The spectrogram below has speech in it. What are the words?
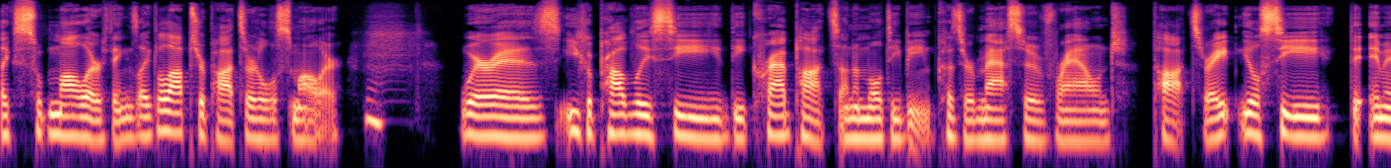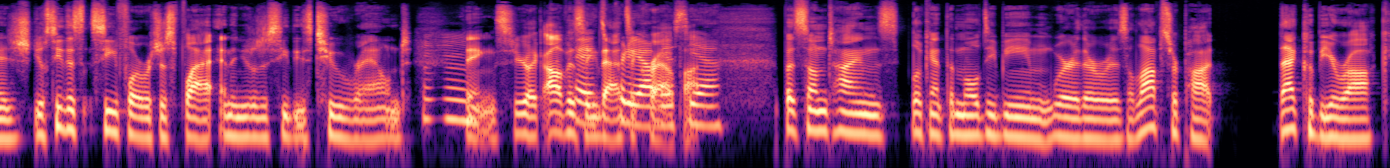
like smaller things, like the lobster pots are a little smaller. Mhm. Whereas you could probably see the crab pots on a multi beam because they're massive round pots, right? You'll see the image, you'll see this seafloor, which is flat, and then you'll just see these two round things. So you're like, obviously, Mm. Okay, that's a crab obvious, pot. Yeah. But sometimes looking at the multi beam where there was a lobster pot, that could be a rock.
